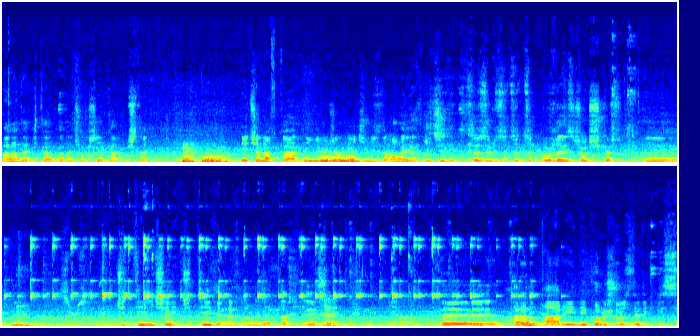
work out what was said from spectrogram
bana da kitabıma da çok şey katmıştı. Geçen hafta Engin hocamla ikimiz de ameliyat geçirdik. Sözümüzü tuttuk, buradayız çok şükür. Ee, bir ciddi şey, ciddiydi yani ameliyatlar. Neyse. Ee, paranın tarihini konuşuruz dedik biz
